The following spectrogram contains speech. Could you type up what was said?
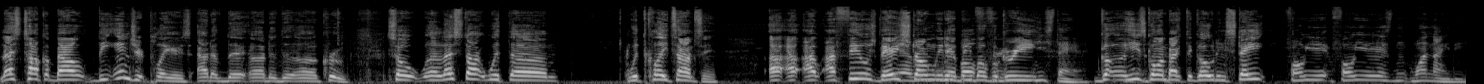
let's talk about the injured players out of the out of the uh, crew. So well, let's start with um, with Klay Thompson. I, I I feel very Yeah, strongly we that we both agree. He's staying. Go, he's going back to Golden State. Four year, four years, one ninety.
